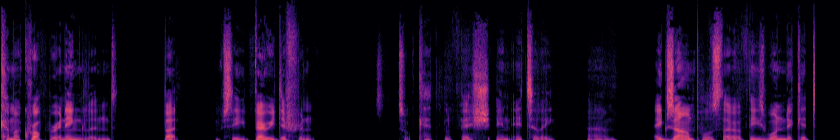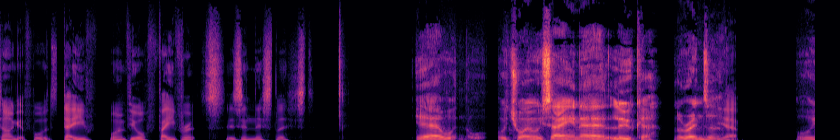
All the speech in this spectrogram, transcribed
come a cropper in england but obviously very different sort of kettle of fish in italy. Um examples though of these wonder kid target forwards. Dave one of your favorites is in this list. Yeah, which one are we saying? Uh, Lucca, Lorenzo? yeah Or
